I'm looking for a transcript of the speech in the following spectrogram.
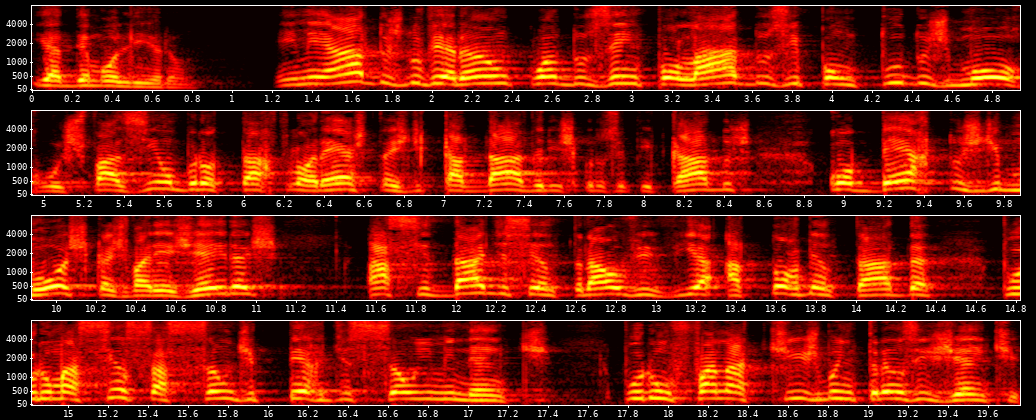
e a demoliram. Em meados do verão, quando os empolados e pontudos morros faziam brotar florestas de cadáveres crucificados, cobertos de moscas varejeiras, a cidade central vivia atormentada por uma sensação de perdição iminente, por um fanatismo intransigente,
